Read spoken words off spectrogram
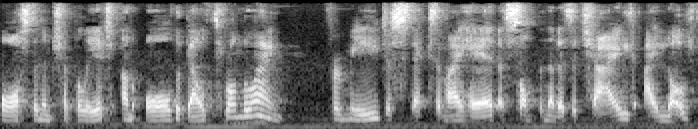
Austin and Triple H and all the belts were on the line. For me, just sticks in my head as something that as a child I loved.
